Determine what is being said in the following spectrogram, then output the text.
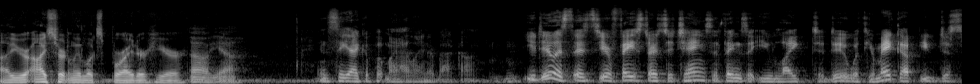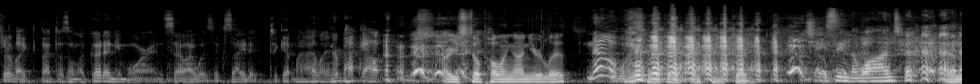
uh, your eye certainly looks brighter here. Oh, yeah. And see, I could put my eyeliner back on you do as, as your face starts to change the things that you like to do with your makeup you just are like that doesn't look good anymore. And so i was excited to get my eyeliner back out. Are you still pulling on your lids? No. Okay, chasing the wand. And,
